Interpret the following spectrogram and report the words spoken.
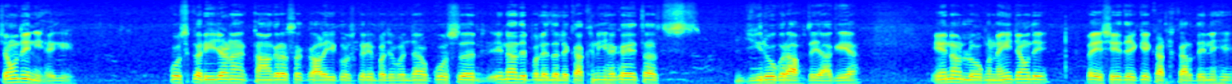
ਚਾਹੁੰਦੇ ਨਹੀਂ ਹੈਗੇ। ਕੁਛ ਕਰੀ ਜਾਣਾ ਕਾਂਗਰਸ ਅਕਾਲੀ ਕੁਛ ਕਰੇ 55 ਕੁਛ ਇਹਨਾਂ ਦੇ ਪੱਲੇ ਦਾ ਕੱਖ ਨਹੀਂ ਹੈਗਾ ਇਹ ਤਾਂ ਜ਼ੀਰੋ ਗ੍ਰਾਫ ਤੇ ਆ ਗਿਆ। ਇਹਨਾਂ ਨੂੰ ਲੋਕ ਨਹੀਂ ਚਾਹੁੰਦੇ ਪੈਸੇ ਦੇ ਕੇ ਇਕੱਠ ਕਰਦੇ ਨੇ ਇਹ।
